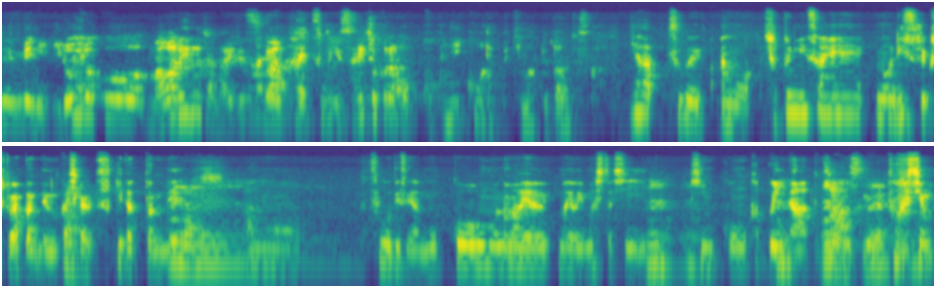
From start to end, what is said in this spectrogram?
年目にいろいろこう回れるじゃないですか、はい、その時最初からもうここに行こうだって決まってたんですか？いやすごいあの職人さんへのリスペクトがあったんで昔から好きだったんで、うん。あのそうですね木工も迷い迷いましたし、うんうん。金工もかっこいいなとうんか、そうですね。当時も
